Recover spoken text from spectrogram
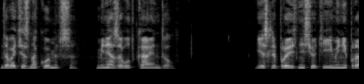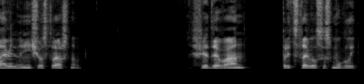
Давайте знакомиться. Меня зовут Кайндл. Если произнесете имя неправильно, ничего страшного. Федеван, представился смуглый.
